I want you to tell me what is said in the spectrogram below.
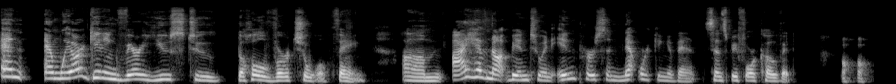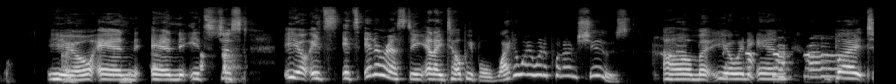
And and we are getting very used to the whole virtual thing. Um, I have not been to an in-person networking event since before COVID. Oh, you know, and and it's just you know, it's it's interesting and I tell people, why do I want to put on shoes? Um, you know, and, and but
